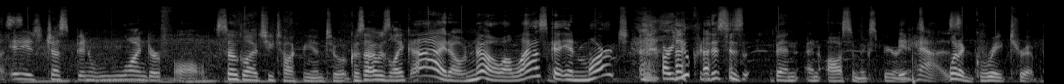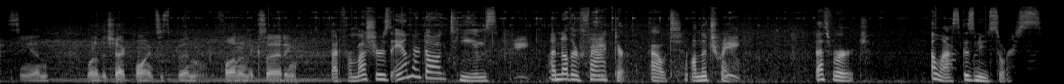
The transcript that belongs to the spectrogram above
us. It has just been wonderful. So glad you talked me into it because I was like, I don't know, Alaska in March? Are you? this has been an awesome experience. It has. What a great trip. Seeing one of the checkpoints, it's been fun and exciting. But for mushers and their dog teams, another factor out on the trail. Beth Verge, Alaska's news source.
